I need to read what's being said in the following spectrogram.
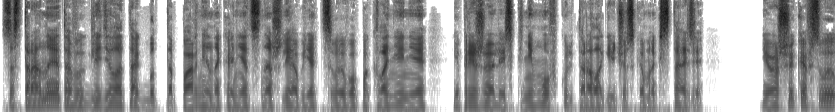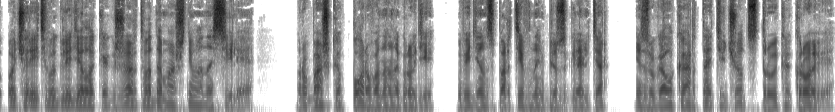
Со стороны это выглядело так, будто парни наконец нашли объект своего поклонения и прижались к нему в культурологическом экстазе. Иошика, в свою очередь, выглядела как жертва домашнего насилия. Рубашка порвана на груди, виден спортивный бюстгальтер, из уголка рта течет струйка крови.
